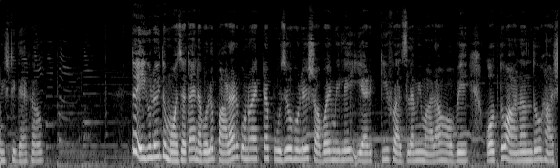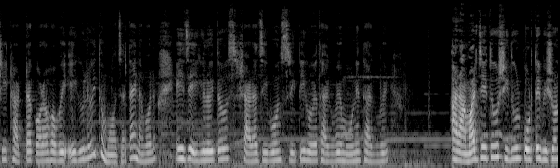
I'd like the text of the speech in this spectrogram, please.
মিষ্টি দেখাও। তো এইগুলোই তো মজা, তাই না? বলো, পাড়ার কোনো একটা পুজো হলে সবাই মিলে ইয়ারকি ফাজলামি মারা হবে, কত আনন্দ, হাসি ঠাট্টা করা হবে, এগুলোই তো মজা, তাই না বলো? এই যে এইগুলোই তো সারা জীবন স্মৃতি হয়ে থাকবে, মনে থাকবে। আর আমার যেহেতু সিঁদুর পরতে ভীষণ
